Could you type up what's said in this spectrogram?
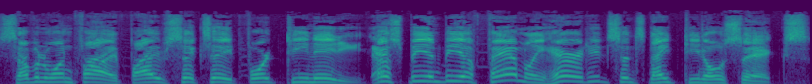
715-568-1480. SB&B, a family heritage since 1906.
